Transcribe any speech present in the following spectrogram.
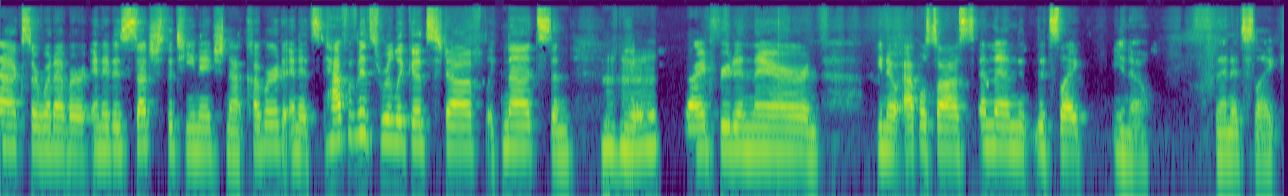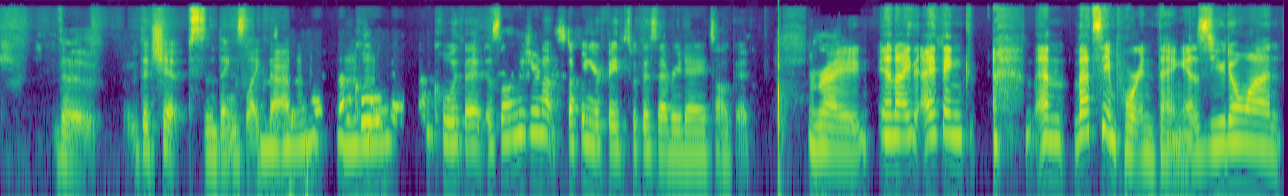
snacks or whatever. And it is such the teenage snack cupboard. And it's half of it's really good stuff, like nuts and mm-hmm. you know, mm-hmm. dried fruit in there and, you know, applesauce. And then it's like, you know, then it's like the the chips and things like that. Mm-hmm. I'm cool. Mm-hmm. I'm cool with it. As long as you're not stuffing your face with this every day, it's all good. Right. And I I think and that's the important thing is you don't want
